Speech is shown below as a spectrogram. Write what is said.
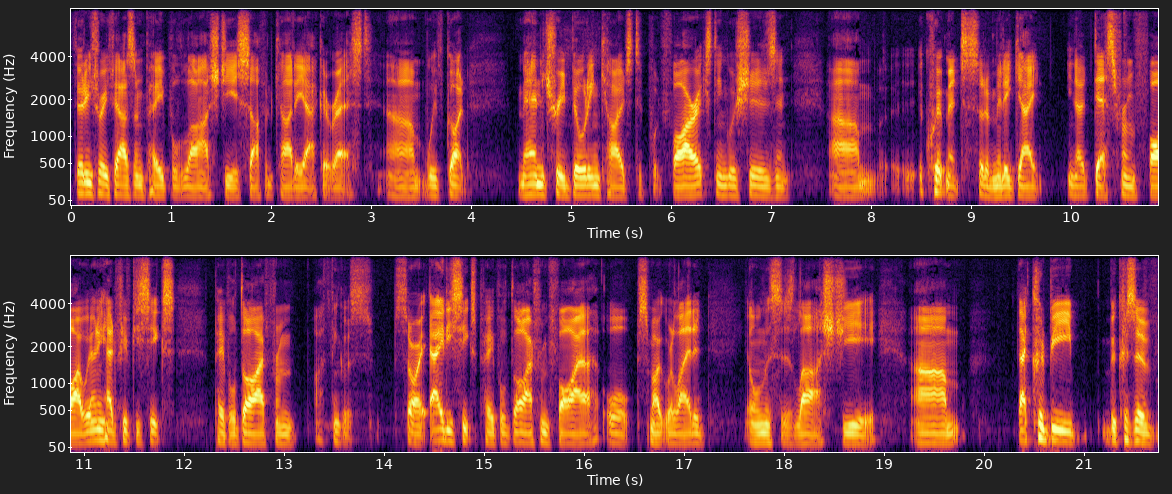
33,000 people last year suffered cardiac arrest. Um, we've got mandatory building codes to put fire extinguishers and um, equipment to sort of mitigate, you know, deaths from fire. We only had 56 people die from, I think it was, sorry, 86 people die from fire or smoke-related illnesses last year. Um, that could be because of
